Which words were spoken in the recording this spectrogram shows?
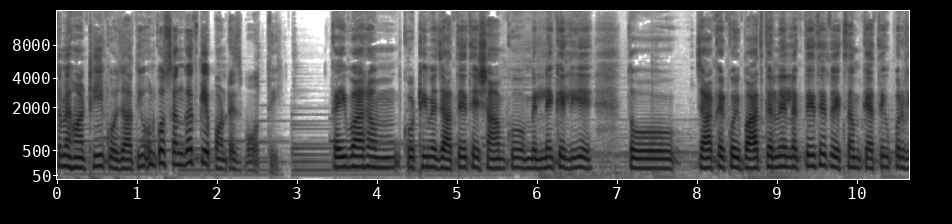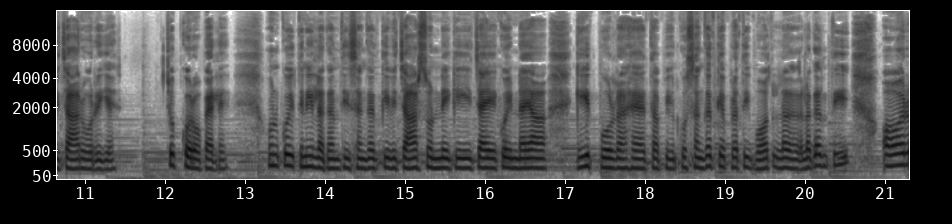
तो मैं हाँ ठीक हो जाती हूँ। उनको संगत की इंपॉर्टेंस बहुत थी। कई बार हम कोठी में जाते थे शाम को मिलने के लिए तो जाकर कोई बात करने लगते थे तो एकदम कहते ऊपर विचार हो रही है। चुप करो पहले। उनको इतनी लगन थी संगत की, विचार सुनने की, चाहे कोई नया गीत बोल रहा है, तब भी उनको संगत के प्रति बहुत लगन थी। और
